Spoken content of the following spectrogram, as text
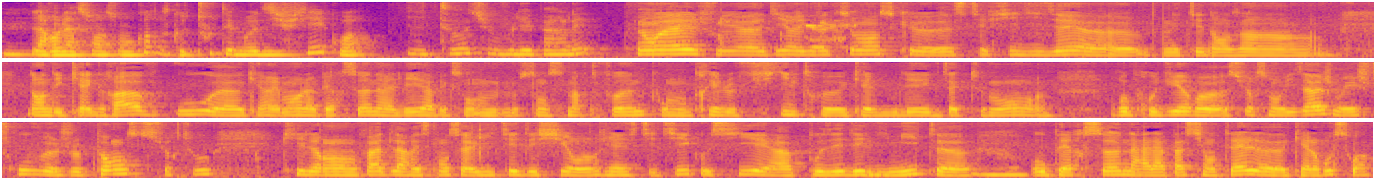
mm. la relation à son corps, parce que tout est modifié, quoi. Ito, tu voulais parler? Ouais, je voulais euh, dire exactement ce que Stéphie disait. on était dans un dans des cas graves où euh, carrément la personne allait avec son, son, smartphone pour montrer le filtre qu'elle voulait exactement euh, reproduire euh, sur son visage. Mais je trouve, je pense surtout qu'il en va de la responsabilité des chirurgiens esthétiques aussi à poser des limites aux personnes, à la patientèle qu'elle reçoit.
